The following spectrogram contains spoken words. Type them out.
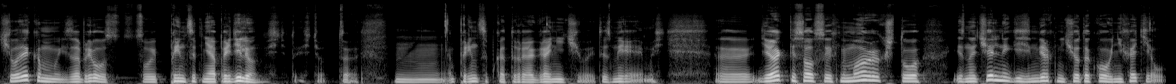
человеком изобрел свой принцип неопределенности, то есть вот э, принцип, который ограничивает измеряемость. Э, Дирак писал в своих мемуарах, что изначально Гейзенберг ничего такого такого не хотел.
